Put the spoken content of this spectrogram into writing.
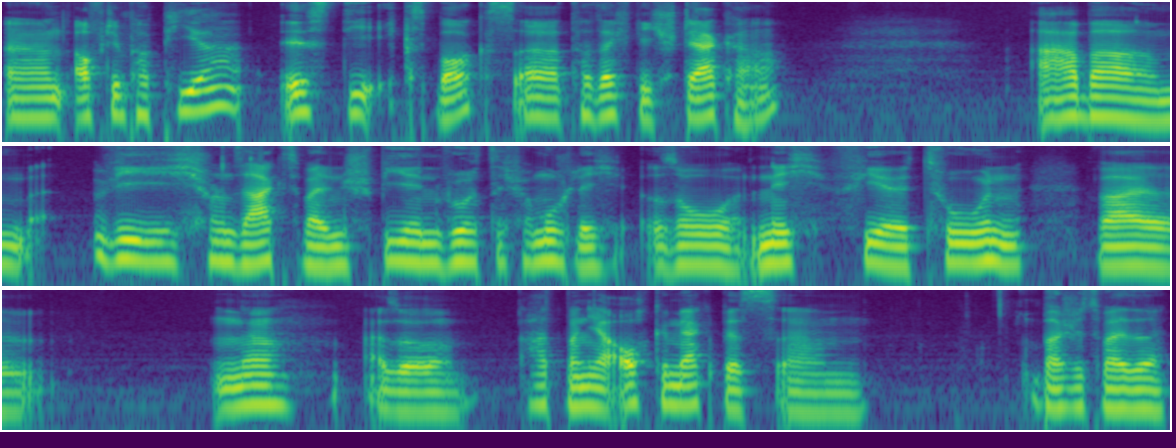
Ähm, auf dem Papier ist die Xbox äh, tatsächlich stärker. Aber ähm, wie ich schon sagte, bei den Spielen wird sich vermutlich so nicht viel tun, weil, ne, also hat man ja auch gemerkt, bis ähm, beispielsweise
